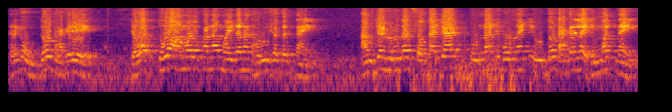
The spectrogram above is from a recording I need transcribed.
कारण का उद्धव ठाकरे जेव्हा तो आम्हा लोकांना मैदानात हरू शकत नाही आमच्या विरोधात स्वतःच्या तोंडाने बोलण्याची उद्धव ठाकरेला हिंमत नाही.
